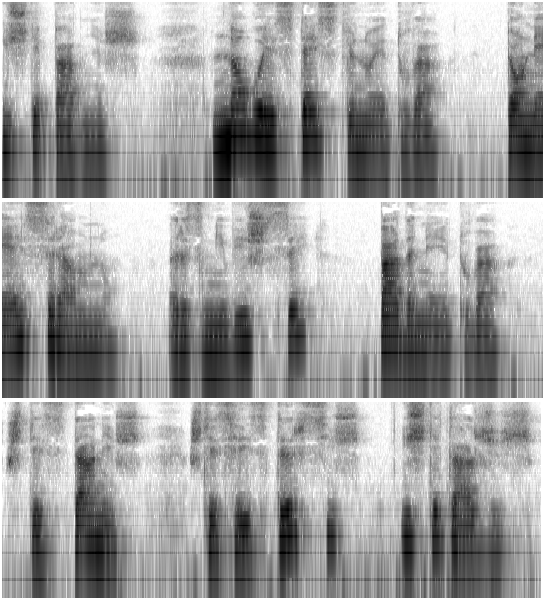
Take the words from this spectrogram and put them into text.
и ще паднеш. Много естествено е това. То не е срамно. Разгневиш се, падане е това. Ще станеш, ще се изтърсиш и ще кажеш.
